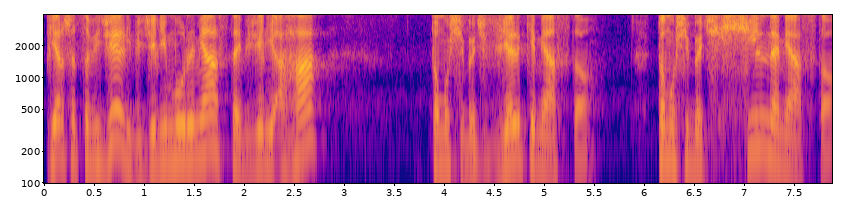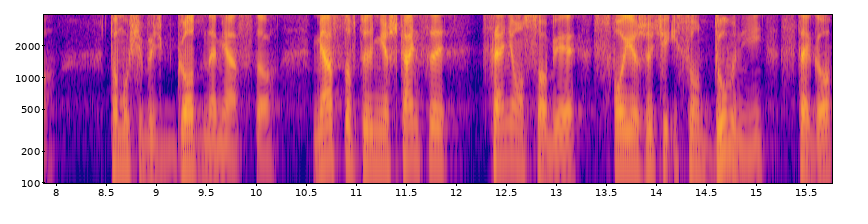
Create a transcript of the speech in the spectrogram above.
pierwsze co widzieli, widzieli mury miasta i widzieli, aha, to musi być wielkie miasto, to musi być silne miasto, to musi być godne miasto. Miasto, w którym mieszkańcy cenią sobie swoje życie i są dumni z tego,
